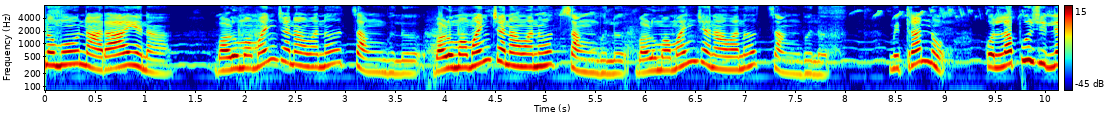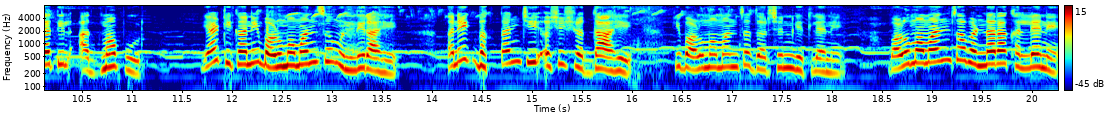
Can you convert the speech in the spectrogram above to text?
नमो नारायणा। बाळूमामांच्या नावानं चांग भलं बाळूमामांच्या नावानं चांग भलं बाळूमामांच्या नावानं चांग भलं मित्रांनो कोल्हापूर जिल्ह्यातील आदमापूर या ठिकाणी बाळूमामांचं मंदिर आहे. अनेक भक्तांची अशी श्रद्धा आहे की बाळूमामांचं दर्शन घेतल्याने बाळूमामांचा भंडारा खाल्ल्याने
